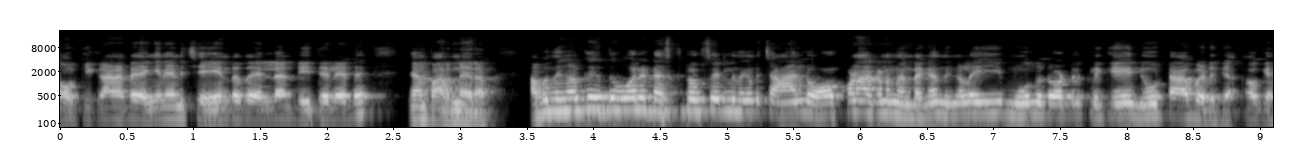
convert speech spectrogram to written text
നോക്കി കാണട്ടെ എങ്ങനെയാണ് ചെയ്യേണ്ടത് എല്ലാം ഡീറ്റെയിൽ ആയിട്ട് ഞാൻ പറഞ്ഞുതരാം. അപ്പൊ നിങ്ങൾക്ക് ഇതുപോലെ ഡെസ്ക്ടോപ്പ് സൈറ്റിൽ നിങ്ങളുടെ ചാനൽ ഓപ്പൺ ആക്കണം എന്നുണ്ടെങ്കിൽ നിങ്ങൾ ഈ മൂന്ന് ഡോട്ടിൽ ക്ലിക്ക് ചെയ്ത് ന്യൂ ടാബ് എടുക്കുക. ഓക്കെ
